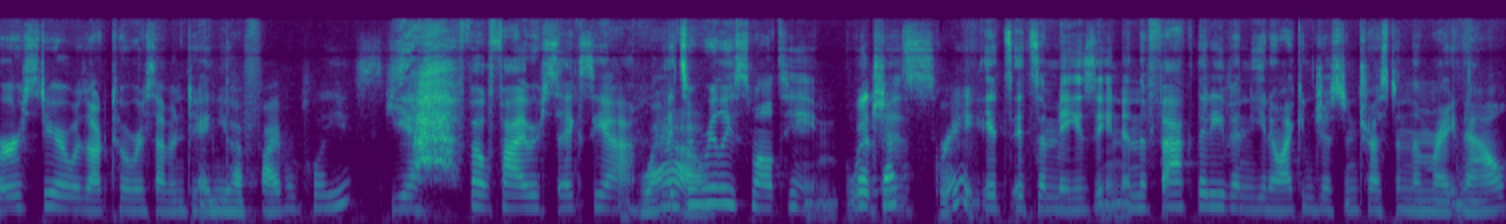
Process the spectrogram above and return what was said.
first year was october 17th And you have five employees? yeah about five or six yeah Wow. it's a really small team which that's is great. it's it's amazing and the fact that even you know i can just entrust in them right now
